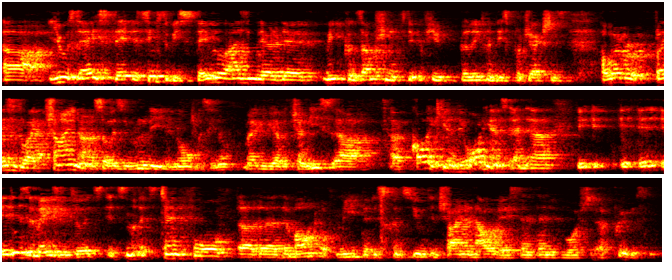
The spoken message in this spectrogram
Uh, USA it seems to be stabilizing their, their meat consumption if, if, you believe in these projections. However, places like China, so it's really enormous. You know, maybe we have a Chinese uh, uh, colleague here in the audience, and uh, it, it, it is amazing. So it's it's it's tenfold uh, the, the amount of meat that is consumed in China nowadays than, than it was uh, previously.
